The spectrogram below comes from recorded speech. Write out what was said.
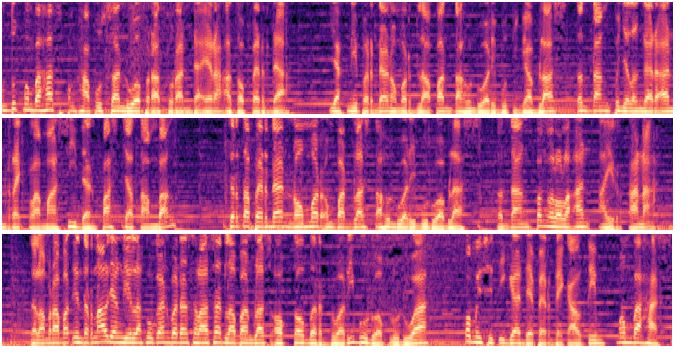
untuk membahas penghapusan dua peraturan daerah atau Perda yakni Perda nomor 8 tahun 2013 tentang penyelenggaraan reklamasi dan pasca tambang, serta Perda nomor 14 tahun 2012 tentang pengelolaan air tanah. Dalam rapat internal yang dilakukan pada Selasa 18 Oktober 2022, Komisi 3 DPRD Kaltim membahas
